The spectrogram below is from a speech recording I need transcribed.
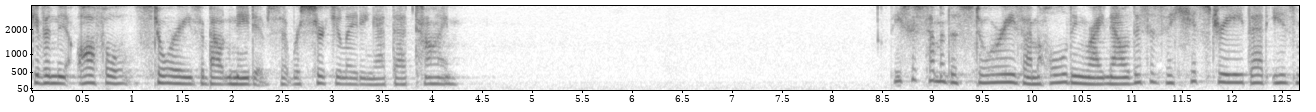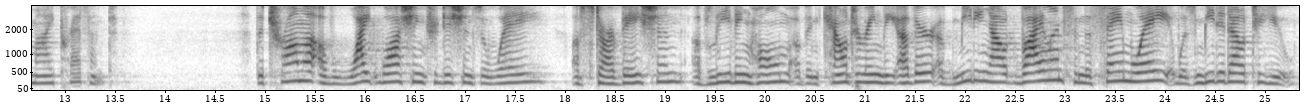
given the awful stories about natives that were circulating at that time. These are some of the stories I'm holding right now. This is the history that is my present. The trauma of whitewashing traditions away, of starvation, of leaving home, of encountering the other, of meting out violence in the same way it was meted out to you.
